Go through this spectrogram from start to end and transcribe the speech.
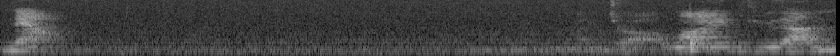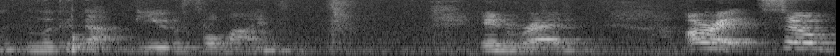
Now, I draw a line through them. Look at that beautiful line in red. All right, so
